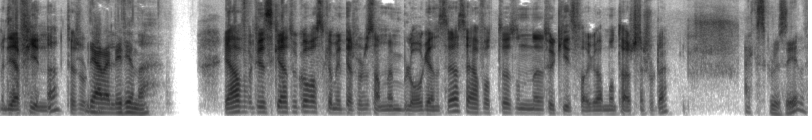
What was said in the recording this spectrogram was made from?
Men de er fine. De T-skjortene. er veldig fine. Jeg har faktisk, jeg tok og vaska min T-skjorte sammen med en blå genser, så jeg har fått eh, sånn turkisfarga montasje-T-skjorte. Eksklusiv.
